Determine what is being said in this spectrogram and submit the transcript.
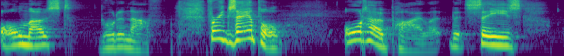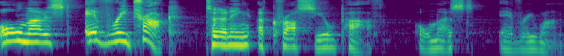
almost good enough. For example, autopilot that sees almost every truck turning across your path. Almost every one.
